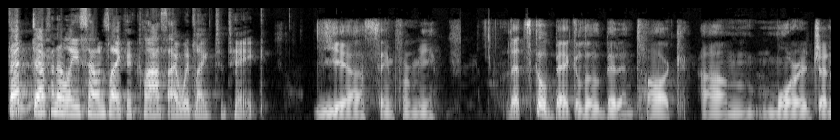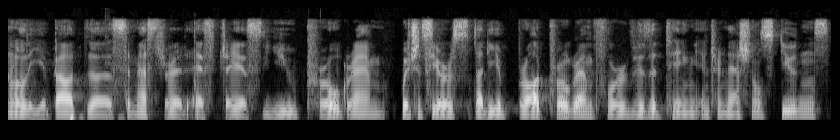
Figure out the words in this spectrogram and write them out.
that oh, yeah. definitely sounds like a class I would like to take. Yeah, same for me. Let's go back a little bit and talk um, more generally about the semester at SJSU program, which is your study abroad program for visiting international students.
